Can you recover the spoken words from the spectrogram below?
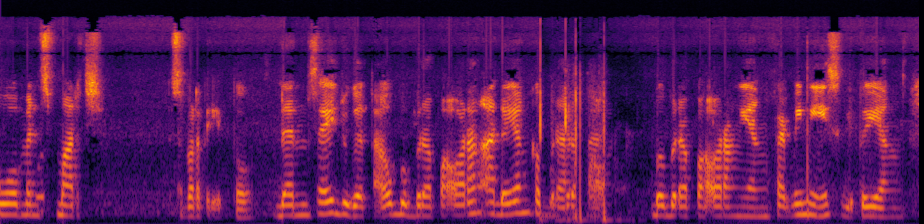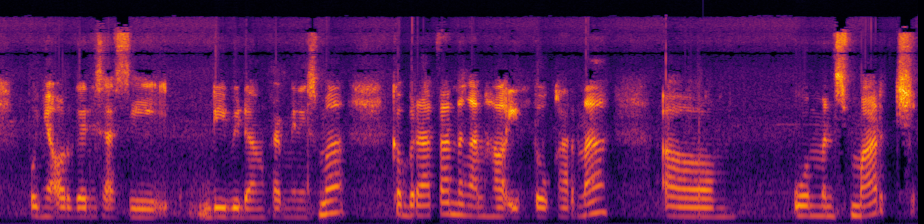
Women's March seperti itu. Dan saya juga tahu beberapa orang ada yang keberatan beberapa orang yang feminis gitu yang punya organisasi di bidang feminisme keberatan dengan hal itu karena um, Women's March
